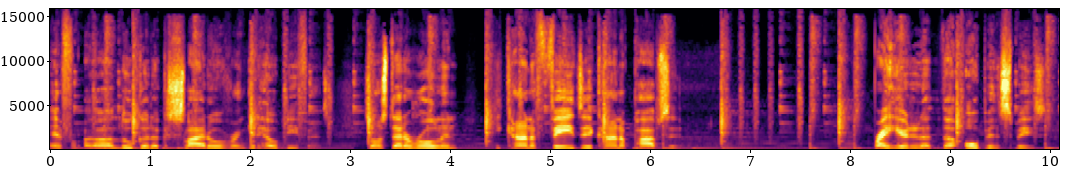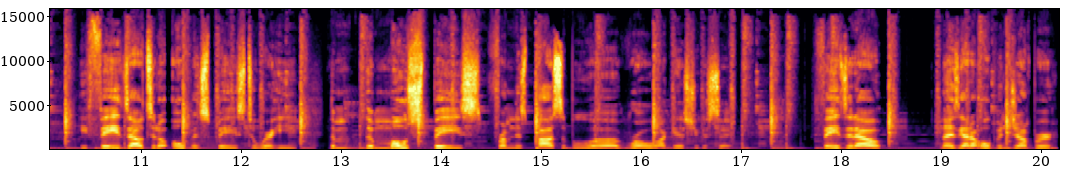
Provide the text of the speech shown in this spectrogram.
and for uh, Luka to slide over and get help defense. So instead of rolling, he kind of fades it, kind of pops it. Right here to the, the open space. He fades out to the open space to where he the the most space from this possible uh, roll, I guess you could say. Fades it out. Now he's got an open jumper.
